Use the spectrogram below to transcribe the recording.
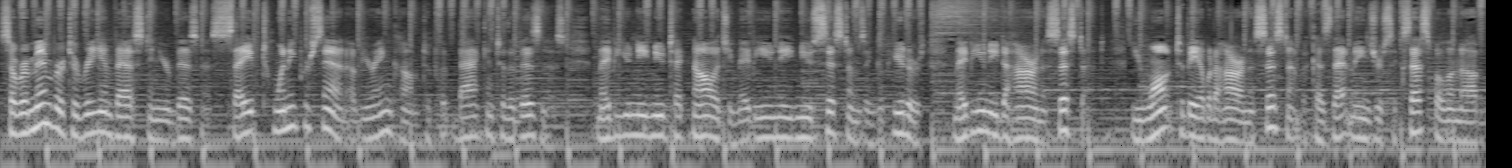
So remember to reinvest in your business. Save 20% of your income to put back into the business. Maybe you need new technology. Maybe you need new systems and computers. Maybe you need to hire an assistant. You want to be able to hire an assistant because that means you're successful enough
